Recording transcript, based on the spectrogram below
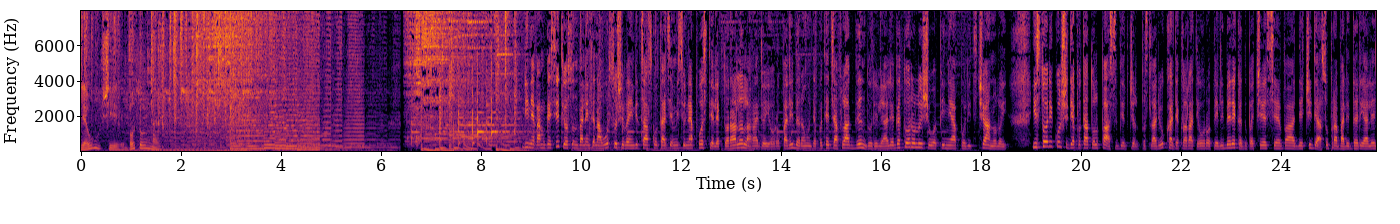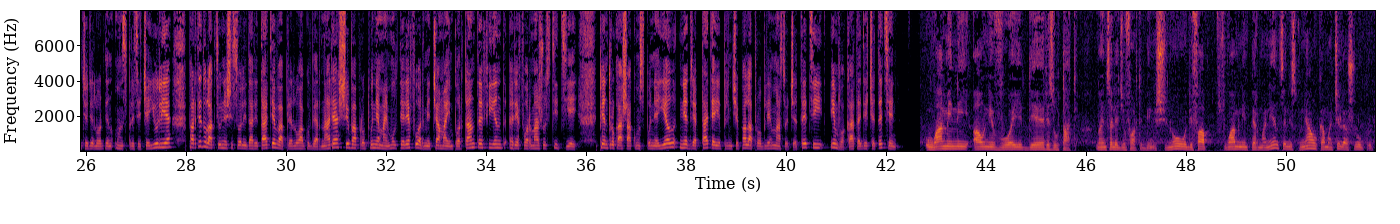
Eu și votul meu. Bine v-am găsit, eu sunt Valentina Ursu și vă invit să ascultați emisiunea post-electorală la Radio Europa Liberă, unde puteți afla gândurile alegătorului și opinia politicianului. Istoricul și deputatul PAS, Virgil Păslariuc, a declarat Europei Libere că după ce se va decide asupra validării alegerilor din 11 iulie, Partidul Acțiune și Solidaritate va prelua guvernarea și va propune mai multe reforme, cea mai importantă fiind reforma justiției, pentru că, așa cum spune el, nedreptatea e principala problemă a societății invocată de cetățeni. Oamenii au nevoie de rezultate. Noi înțelegem foarte bine și nouă, de fapt, oamenii în permanență ne spuneau cam aceleași lucruri.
